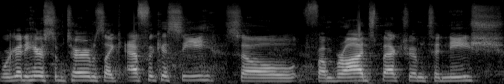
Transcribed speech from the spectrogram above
we're going to hear some terms like efficacy. So from broad spectrum to niche.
